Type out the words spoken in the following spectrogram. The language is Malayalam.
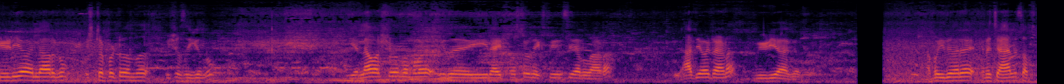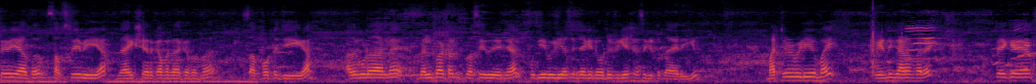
വീഡിയോ എല്ലാവർക്കും ഇഷ്ടപ്പെട്ടു എന്ന് വിശ്വസിക്കുന്നു. എല്ലാ വർഷവും നമ്മൾ ഇത് ഈ ലൈറ്റ് ഫെസ്റ്റിവൽ എക്സ്പീരിയൻസ് ചെയ്യാറുള്ളതാണ്. ആദ്യമായിട്ടാണ് വീഡിയോ ആക്കുന്നത്. അപ്പോൾ ഇതുവരെ എന്റെ ചാനൽ സബ്സ്ക്രൈബ് ചെയ്യാത്തവർ സബ്സ്ക്രൈബ് ചെയ്യുക ലൈക്ക് ഷെയർ കമന്റ് ഒക്കെ തന്ന് സപ്പോർട്ട് ചെയ്യുക. അതുകൂടാതെ തന്നെ ബെൽ ബട്ടൺ പ്രസ് ചെയ്ത് കഴിഞ്ഞാൽ പുതിയ വീഡിയോസിന്റെയൊക്കെ നോട്ടിഫിക്കേഷൻസ് കിട്ടുന്നതായിരിക്കും. മറ്റൊരു വീഡിയോയുമായി വീണ്ടും കാണാൻ വരെ. Take care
